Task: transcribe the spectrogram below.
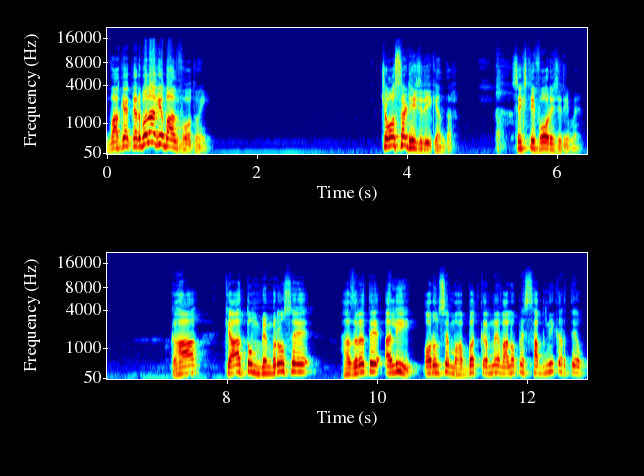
واقعہ کربلا کے بعد فوت ہوئی چونسٹھ ہجری کے اندر۔ سکسٹی فور ہجری میں۔ کہا، کیا تم ممبروں سے حضرت علی اور ان سے محبت کرنے والوں پہ سب نہیں کرتے ہو؟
